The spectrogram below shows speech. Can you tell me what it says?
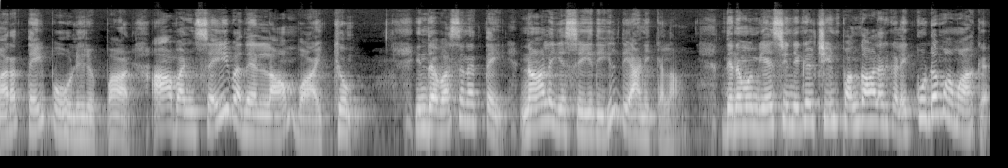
மரத்தை போலிருப்பான். அவன் செய்வதெல்லாம் வாய்க்கும். இந்த வசனத்தை நாளைய செய்தியில் தியானிக்கலாம். தினமும் இயேசு நிகழ்ச்சியின் பங்காளர்களை குடும்பமாக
